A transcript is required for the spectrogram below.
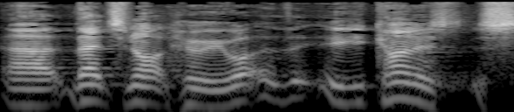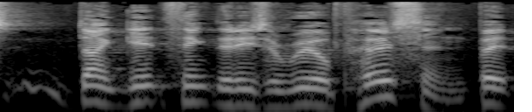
uh, that's not who he was. You kind of don't get think that he's a real person, but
